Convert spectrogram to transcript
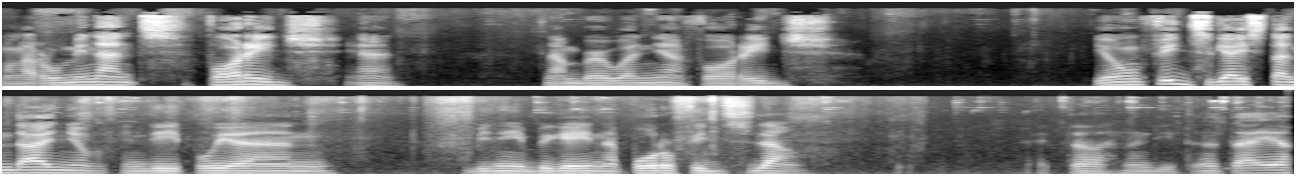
mga ruminants, forage. Yan. Number one yan, forage. Yung feeds guys, tandaan nyo, hindi po yan binibigay na puro feeds lang. Ito, nandito na tayo.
